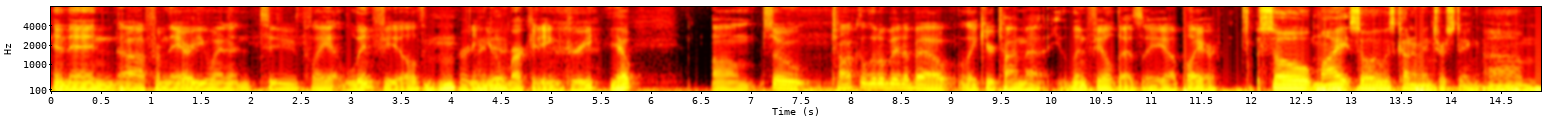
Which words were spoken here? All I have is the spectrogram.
and then uh, from there you went to play at Linfield, Mhm, earning I your did. marketing degree. Yep. Um, so talk a little bit about like your time at Linfield as a uh, player. So my so it was kind of interesting. Um,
